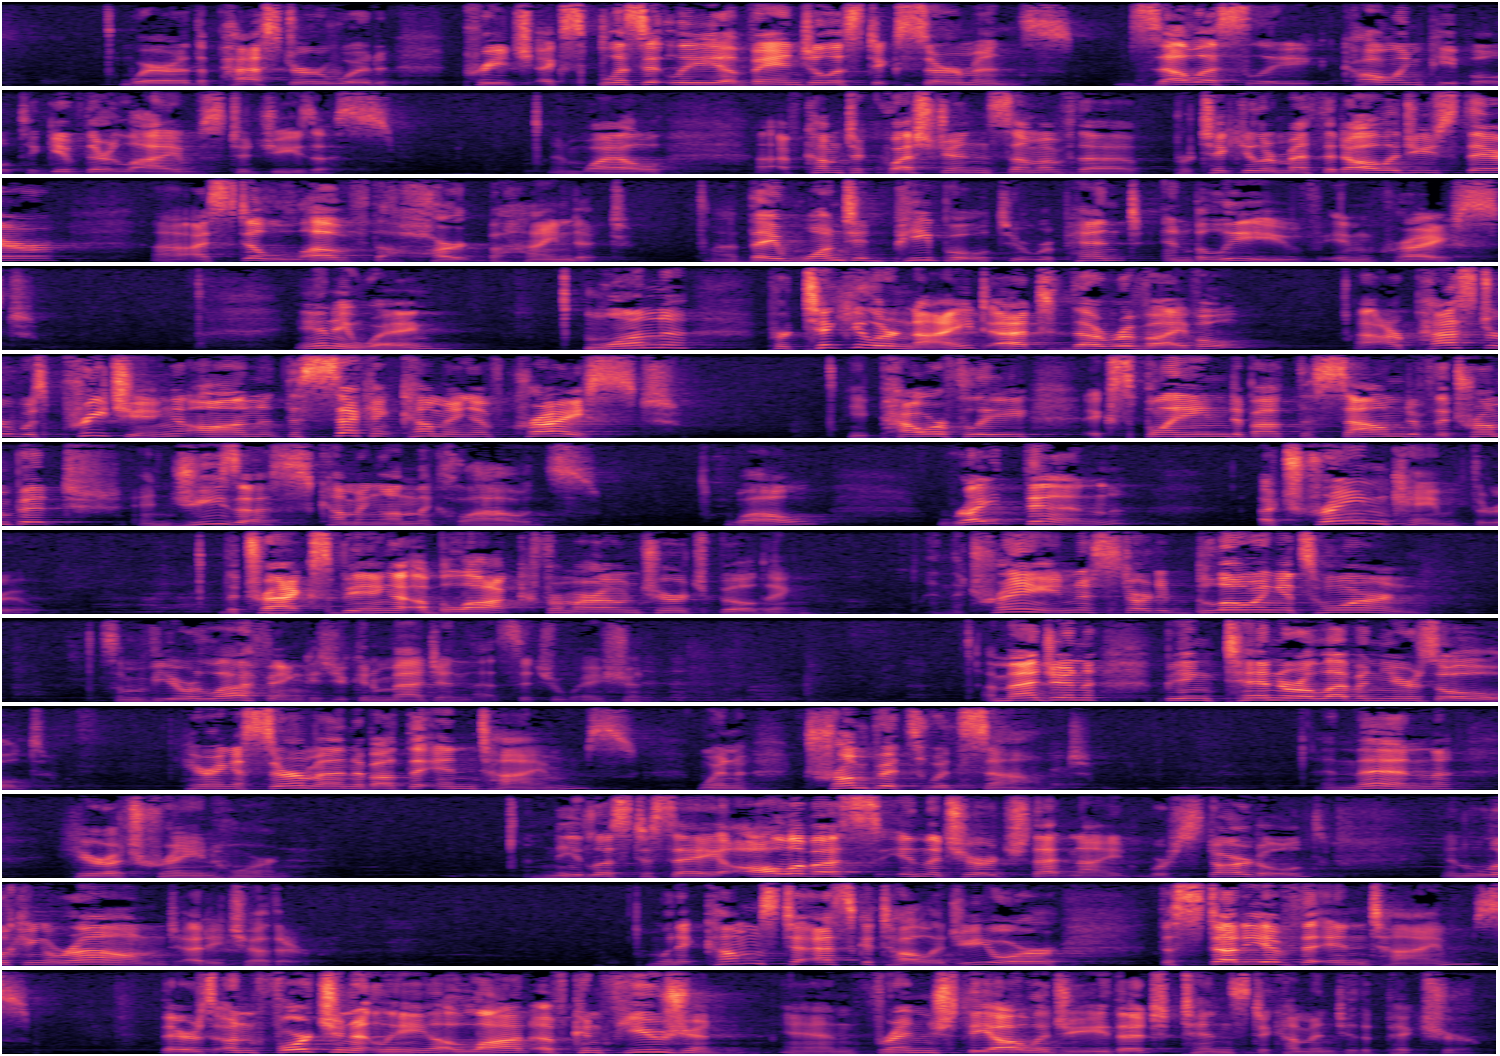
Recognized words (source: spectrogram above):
where the pastor would preach explicitly evangelistic sermons, zealously calling people to give their lives to Jesus. And while I've come to question some of the particular methodologies there, uh, I still love the heart behind it. Uh, they wanted people to repent and believe in Christ. Anyway, one particular night at the revival, uh, our pastor was preaching on the second coming of Christ. He powerfully explained about the sound of the trumpet and Jesus coming on the clouds. Well, right then, a train came through the tracks being a block from our own church building. And the train started blowing its horn. Some of you are laughing because you can imagine that situation. Imagine being 10 or 11 years old, hearing a sermon about the end times when trumpets would sound, and then hear a train horn. Needless to say, all of us in the church that night were startled and looking around at each other. When it comes to eschatology or the study of the end times, there's unfortunately a lot of confusion and fringe theology that tends to come into the picture.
